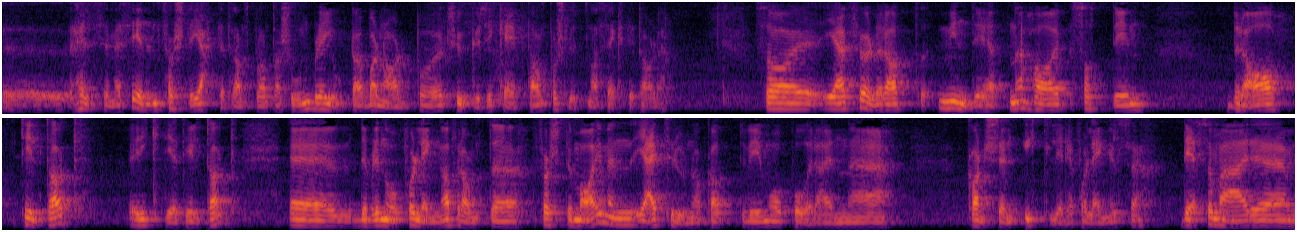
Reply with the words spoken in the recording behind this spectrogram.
uh, helsemessig. Den første hjertetransplantasjonen ble gjort av Barnard på et sykehus i Cape Town på slutten av 60-tallet. Så jeg føler at myndighetene har satt inn bra tiltak, riktige tiltak. Eh, det blir nå forlenga fram til 1. mai, men jeg tror nok at vi må påregne kanskje en ytterligere forlengelse. Det som er eh,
